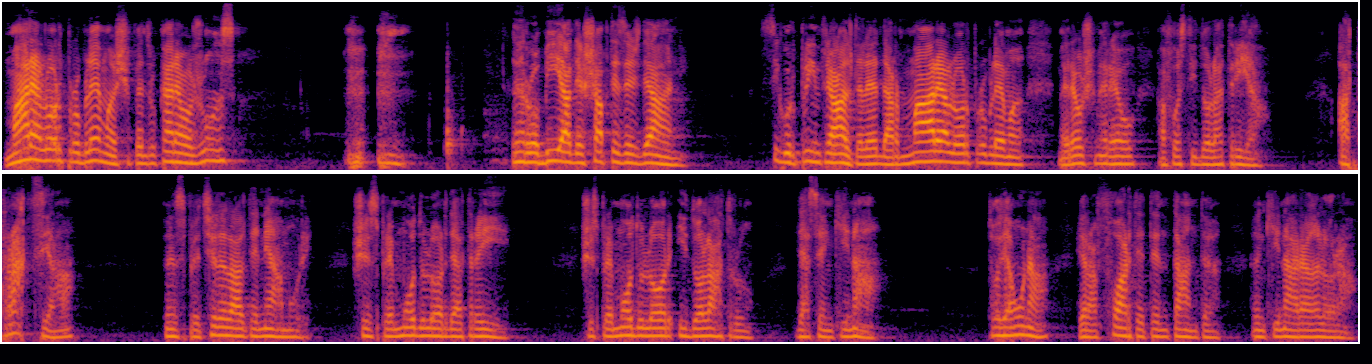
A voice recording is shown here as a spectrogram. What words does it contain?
Marea lor problemă și pentru care au ajuns în robia de 70 de ani. Sigur, printre altele, dar marea lor problemă, mereu și mereu, a fost idolatria. Atracția înspre celelalte neamuri și înspre modul lor de a trăi și spre modul lor idolatru de a se închina. Totdeauna era foarte tentantă închinarea lor,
